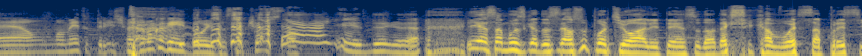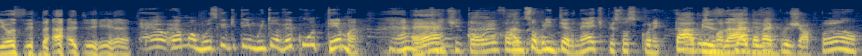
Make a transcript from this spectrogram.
É um momento triste, mas eu nunca ganhei dois, eu sempre tinha um só. E essa música do Celso Portioli, Tenso, de onde é que se acabou essa preciosidade? É, é uma música que tem muito a ver com o tema. Né? É? A gente tá falando sobre internet, pessoas conectadas, uma Amizade. piada vai pro Japão,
